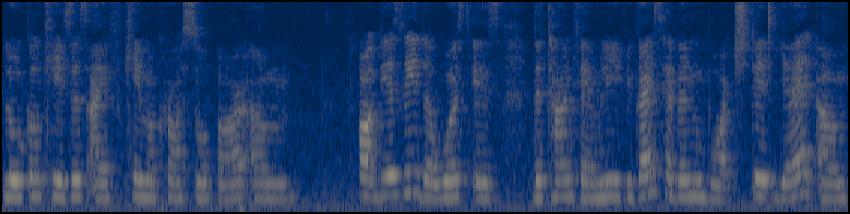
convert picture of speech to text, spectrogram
local cases I've came across so far. Um obviously the worst is the Tan family. If you guys haven't watched it yet um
